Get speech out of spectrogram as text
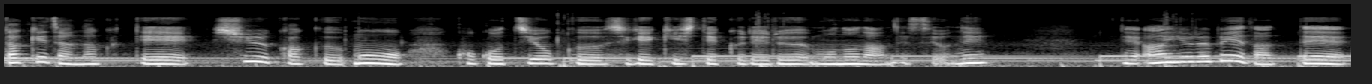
だけじゃなくて収穫も心地よく刺激してくれるものなんですよね。でアーユルベーダって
